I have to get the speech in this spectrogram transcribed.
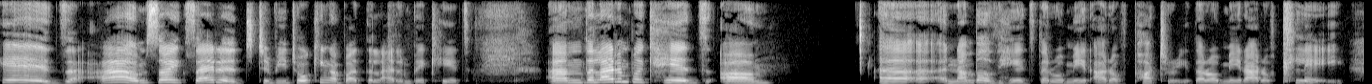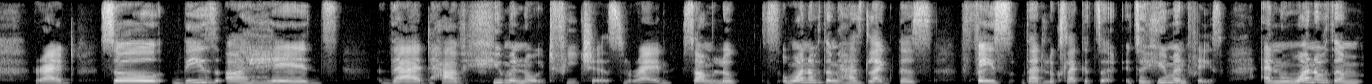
heads? Ah, I'm so excited to be talking about the Lydenburg heads. Um, the Lydenburg heads are um, uh, a number of heads that were made out of pottery, that are made out of clay, right? So these are heads that have humanoid features, right? Some look one of them has like this face that looks like it's a it's a human face and one of them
